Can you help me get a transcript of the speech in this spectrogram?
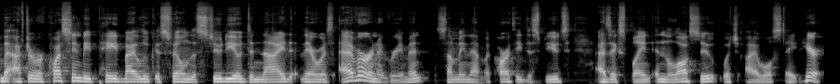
But after requesting to be paid by Lucasfilm, the studio denied there was ever an agreement, something that McCarthy disputes, as explained in the lawsuit, which I will state here.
